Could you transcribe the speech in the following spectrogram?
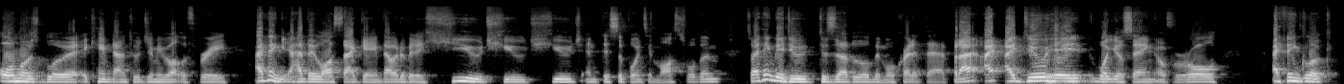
almost blew it. It came down to a Jimmy Butler three. I think had they lost that game, that would have been a huge, huge, huge and disappointing loss for them. So I think they do deserve a little bit more credit there. But I, I, I do hear what you're saying overall. I think look,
